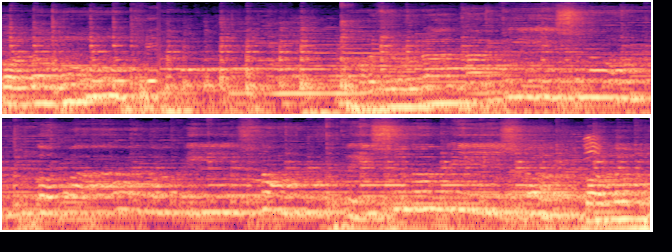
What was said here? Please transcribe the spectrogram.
বল মুখে ভজ রাধা কৃষ্ণ গোপাল কৃষ্ণ কৃষ্ণ কৃষ্ণ বল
